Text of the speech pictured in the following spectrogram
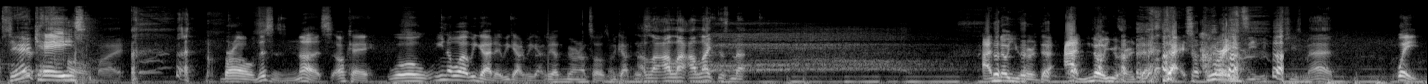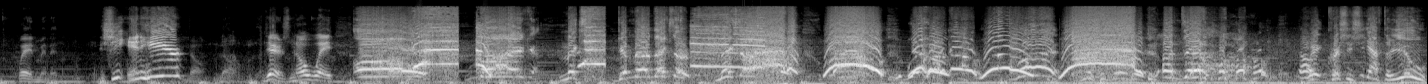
Staircase. Oh my. Bro, this is nuts. Okay. Well, you know what? We got it. We got it. We got it. We have to be on our toes. We got this. I, li- I, li- I like this map. I know you heard that. I know you heard that. That's crazy. She's mad. Wait, Wait a minute. is she in here? No, no. There's no way. Oh my! God. Mix, get me a mixer. Mixer. Woo! Woo! Woo! I'm dead. Wait, Christian, she after you.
